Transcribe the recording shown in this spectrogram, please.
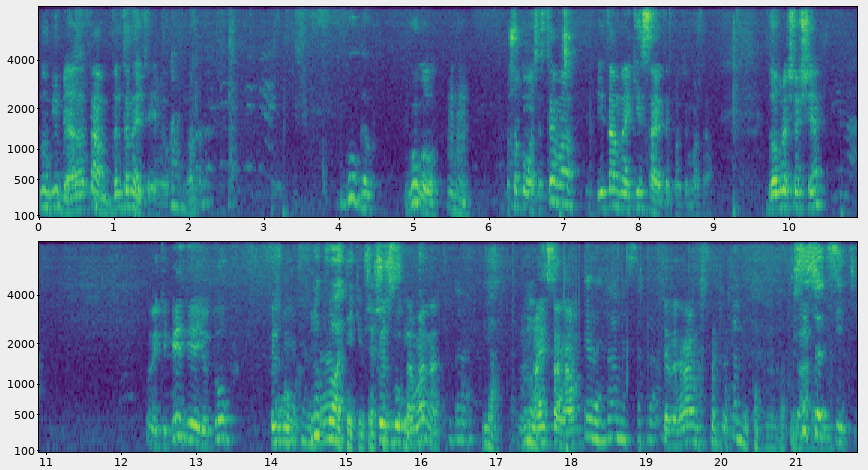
Ну, Біблія, а там, в інтернеті я мав. А, Google. Google, угу. пошукова система, і там на якісь сайти потім можна. Добре, що ще? Ну, Вікіпедія, Ютуб, Фейсбук. Ну, хватить вже щось. Фейсбук нормально? Да. Да. А Інстаграм, Телеграм, інстаграм. Телеграм. Там не так багато. Всі соцсеті.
